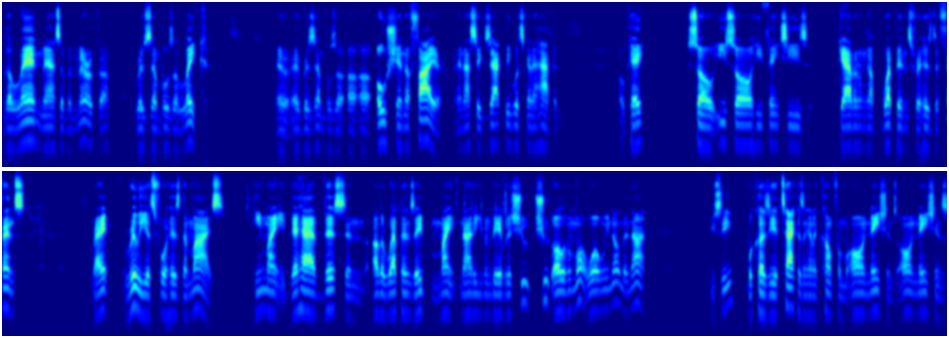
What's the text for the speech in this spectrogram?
the landmass of America resembles a lake. It, it resembles a, a, a ocean of fire, and that's exactly what's going to happen. Okay, so Esau he thinks he's gathering up weapons for his defense, right? Really, it's for his demise. He might they have this and other weapons. They might not even be able to shoot shoot all of them all. Well, we know they're not. You see, because the attack isn't going to come from all nations. All nations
